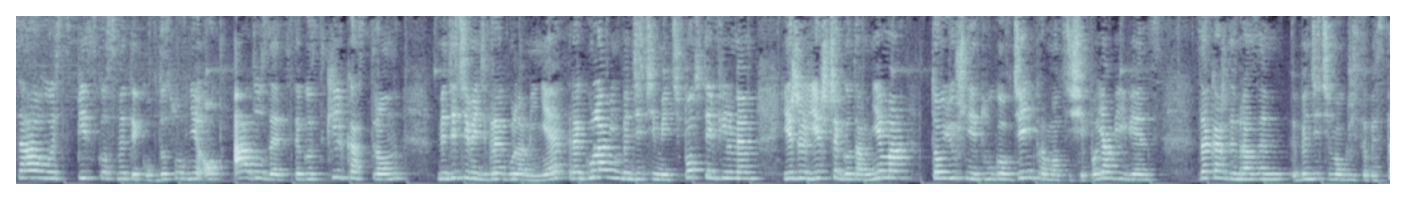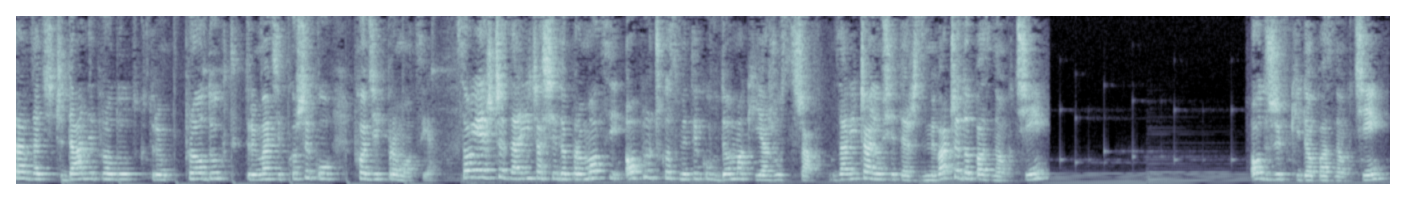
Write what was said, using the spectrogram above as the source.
cały spis kosmetyków, dosłownie od A do Z, tego jest kilka stron, będziecie mieć w regulaminie. Regulamin będziecie mieć pod tym filmem. Jeżeli jeszcze go tam nie ma, to już niedługo w dzień promocji się pojawi, więc za każdym razem będziecie mogli sobie sprawdzać, czy dany produkt, który, produkt, który macie w koszyku, wchodzi w promocję. Co jeszcze zalicza się do promocji oprócz kosmetyków do makijażu z szaf? Zaliczają się też zmywacze do paznokci, odżywki do paznokci,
